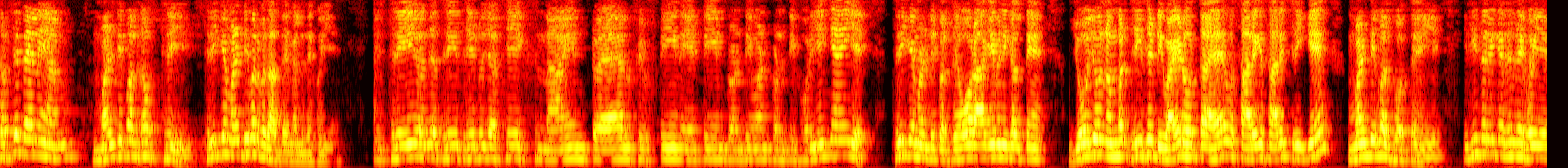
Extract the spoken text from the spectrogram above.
सबसे पहले हम मल्टीपल्स ऑफ़ थ्री थ्री के मल्टीपल बताते हैं पहले देखो ये। थ्री वन जा थ्री थ्री टू जा six nine twelve fifteen eighteen twenty one twenty four ये क्या है ये? थ्री के मल्टीपल से और आगे भी निकलते हैं। जो जो नंबर थ्री से डिवाइड होता है, वो सारे के सारे थ्री के मल्टीपल्स होते हैं ये। इसी तरीके से देखो ये।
